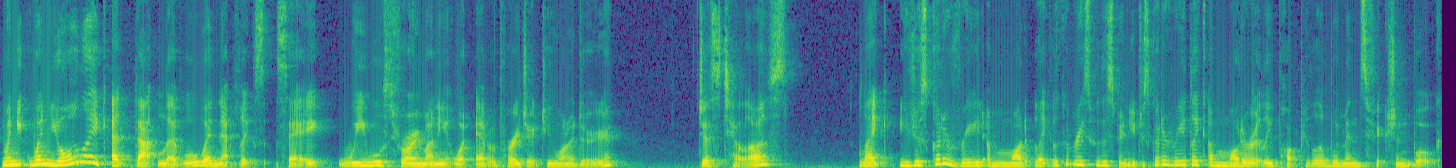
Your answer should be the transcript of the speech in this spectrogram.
When you, when you're like at that level where Netflix say we will throw money at whatever project you want to do, just tell us. Like you just got to read a mod like look at Reese Witherspoon. You just got to read like a moderately popular women's fiction book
